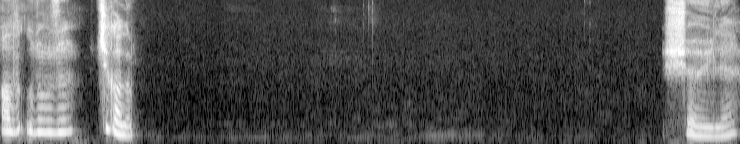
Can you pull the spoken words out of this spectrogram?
Aldık lootumuzu çıkalım. Şöyle.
